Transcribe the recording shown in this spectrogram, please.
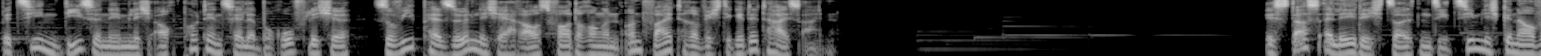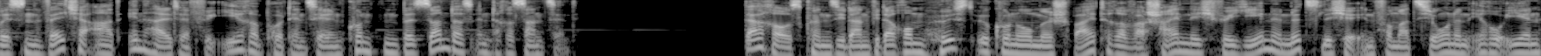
beziehen diese nämlich auch potenzielle berufliche sowie persönliche Herausforderungen und weitere wichtige Details ein. Ist das erledigt, sollten Sie ziemlich genau wissen, welche Art Inhalte für Ihre potenziellen Kunden besonders interessant sind. Daraus können Sie dann wiederum höchst ökonomisch weitere wahrscheinlich für jene nützliche Informationen eruieren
